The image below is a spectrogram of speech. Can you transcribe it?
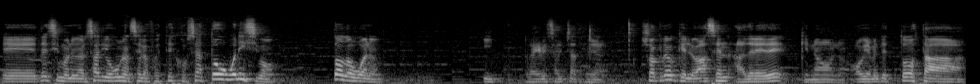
Eh, décimo aniversario, únanse los festejos. O sea, todo buenísimo. Todo bueno. Y regresa al chat general. Yo creo que lo hacen adrede. Que no, no. Obviamente todo está,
